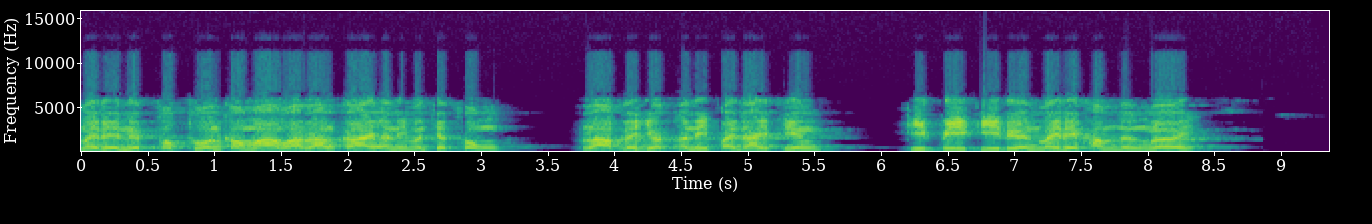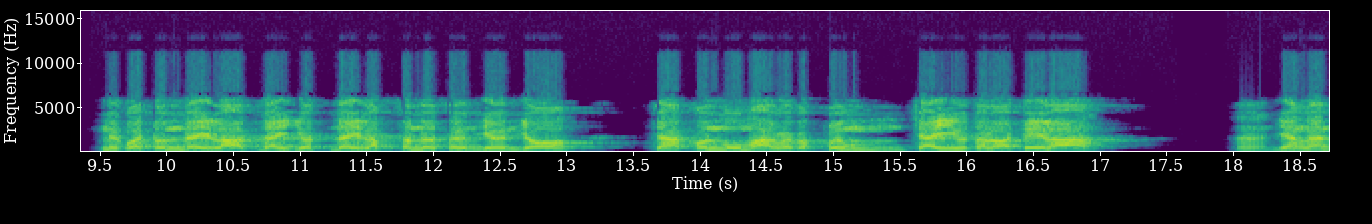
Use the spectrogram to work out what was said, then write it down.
ไม่ได้นึกทบทวนเข้ามาว่าร่างกาย อันนี้มันจะทรงลาบและยศอันนี้ไปได้เพียงกี่ปีกี่เดือนไม่ได้คำนึงเลย นึกว่าตนได้ลาบได้ยศได้รับสรรเสริญเยินยอ จากคนหมู่มากแล้วก็ปลื้มใจอยู่ตลอดเวลาอย่างนั้น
